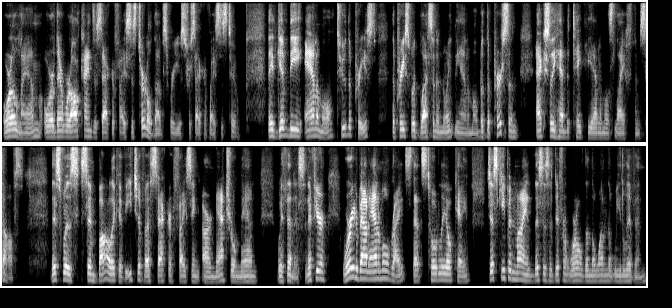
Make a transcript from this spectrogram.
or a lamb, or there were all kinds of sacrifices. Turtle doves were used for sacrifices too. They'd give the animal to the priest. The priest would bless and anoint the animal, but the person actually had to take the animal's life themselves. This was symbolic of each of us sacrificing our natural man within us. And if you're worried about animal rights, that's totally okay. Just keep in mind, this is a different world than the one that we live in.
